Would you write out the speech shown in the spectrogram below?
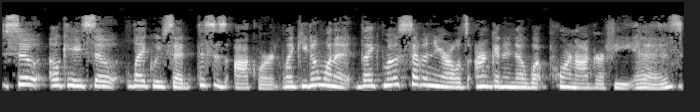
So, okay, so like we've said, this is awkward. Like, you don't want to, like, most seven year olds aren't going to know what pornography is,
